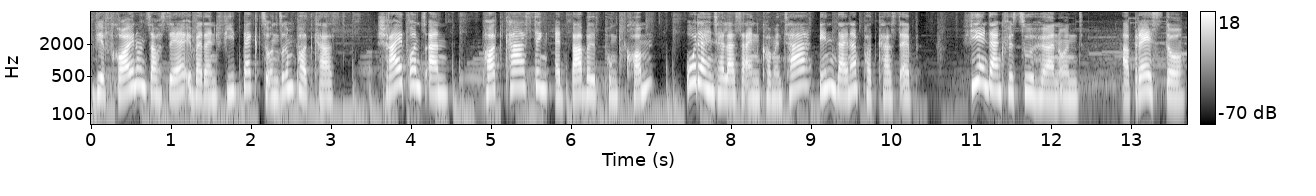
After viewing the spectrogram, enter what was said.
Wir freuen uns auch sehr über dein Feedback zu unserem Podcast. Schreib uns an podcasting at bubble.com oder hinterlasse einen Kommentar in deiner Podcast-App. Vielen Dank fürs Zuhören und a presto!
